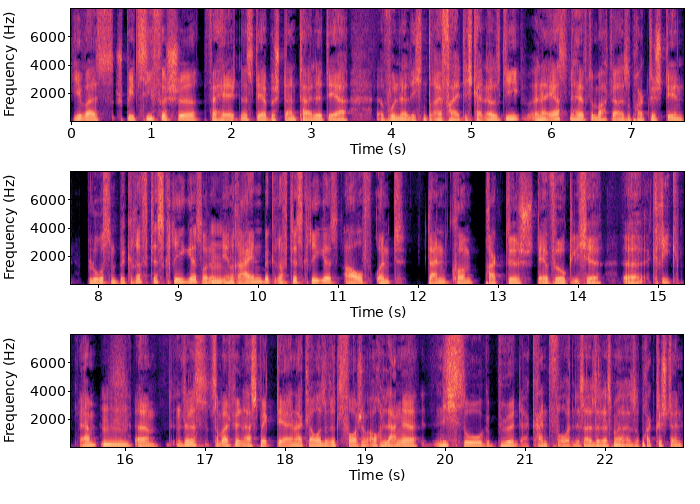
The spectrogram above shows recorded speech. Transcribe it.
jeweils spezifische Verhältnis der Bestandteile der wunderlichen Dreifaltigkeit. Also die in der ersten Hälfte macht er also praktisch den bloßen Begriff des Krieges oder mhm. den reinen Begriff des Krieges auf und dann kommt praktisch der wirkliche äh, Krieg. Ja? Mhm. Ähm, das ist zum Beispiel ein Aspekt, der in der Clausewitz-Forschung auch lange nicht so gebührend erkannt worden ist. Also dass man also praktisch dann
